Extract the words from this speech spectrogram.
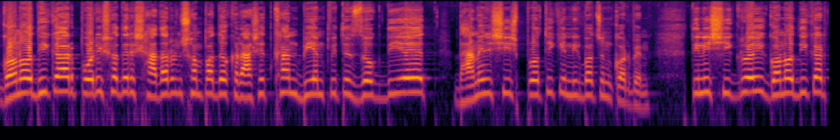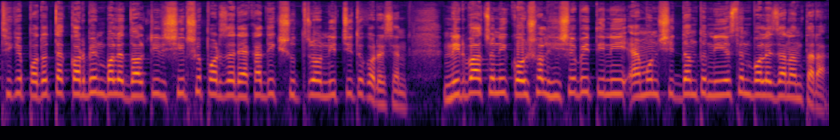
গণ অধিকার পরিষদের সাধারণ সম্পাদক রাশেদ খান বিএনপিতে যোগ দিয়ে ধানের শীষ প্রতীকে নির্বাচন করবেন। তিনি শীঘ্রই গণ অধিকার থেকে পদত্যাগ করবেন বলে দলটির শীর্ষ পর্যায়ের একাধিক সূত্র নিশ্চিত করেছেন। নির্বাচনী কৌশল হিসেবেই তিনি এমন সিদ্ধান্ত নিয়েছেন বলে জানান তারা।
